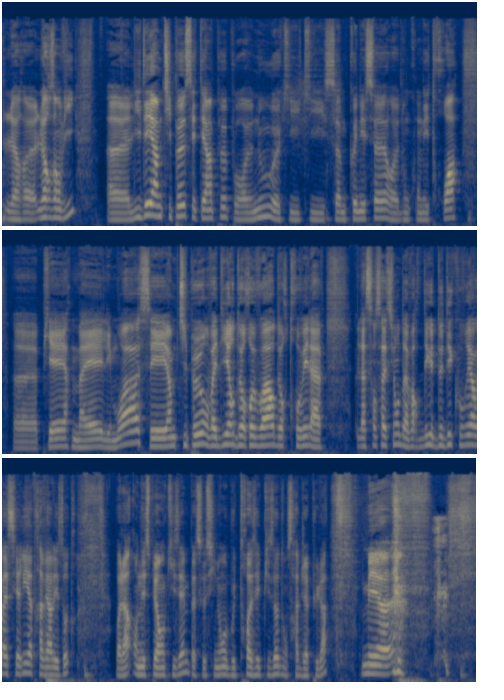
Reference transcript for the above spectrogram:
leurs envies. Euh, l'idée un petit peu, c'était un peu pour nous euh, qui, sommes connaisseurs, euh, donc on est trois, Pierre, Maël et moi, c'est un petit peu, on va dire, de revoir, de retrouver la, sensation d'avoir de découvrir la série à travers les autres. Voilà, en espérant qu'ils aiment, parce que sinon au bout de trois épisodes, on sera déjà plus là. Mais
